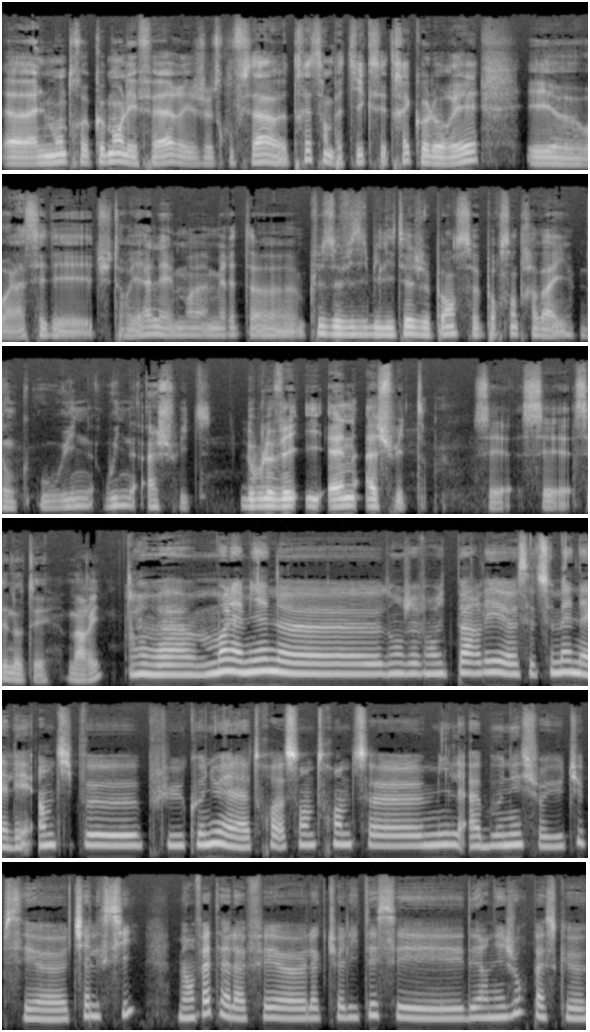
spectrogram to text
Euh, elle montre comment les faire et je trouve ça euh, très sympathique, c'est très coloré et euh, voilà, c'est des tutoriels et elle mérite plus de visibilité je pense pour son travail. Donc Win, WinH8 W-I-N-H8 c'est noté. Marie bah, Moi, la mienne euh, dont j'avais envie de parler euh, cette semaine, elle est un petit peu plus connue. Elle a 330 000 abonnés sur YouTube. C'est euh, Chelsea. Mais en fait, elle a fait euh, l'actualité ces derniers jours parce que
